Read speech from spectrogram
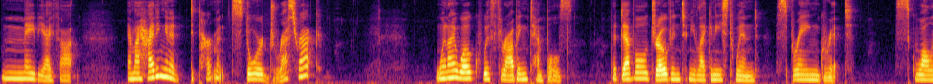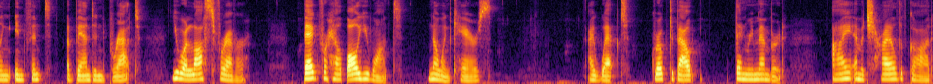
Maybe, I thought. Am I hiding in a department store dress rack? When I woke with throbbing temples, the devil drove into me like an east wind, spraying grit. Squalling infant, abandoned brat, you are lost forever. Beg for help all you want. No one cares. I wept, groped about, then remembered I am a child of God.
